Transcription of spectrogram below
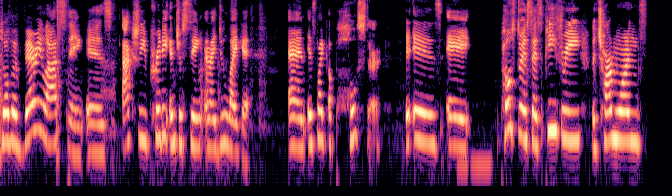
So the very last thing is actually pretty interesting and I do like it. And it's like a poster. It is a poster, it says P3, the Charmed Ones,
